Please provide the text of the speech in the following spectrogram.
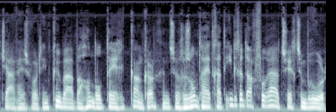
Chavez wordt in Cuba behandeld tegen kanker en zijn gezondheid gaat iedere dag vooruit, zegt zijn broer.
